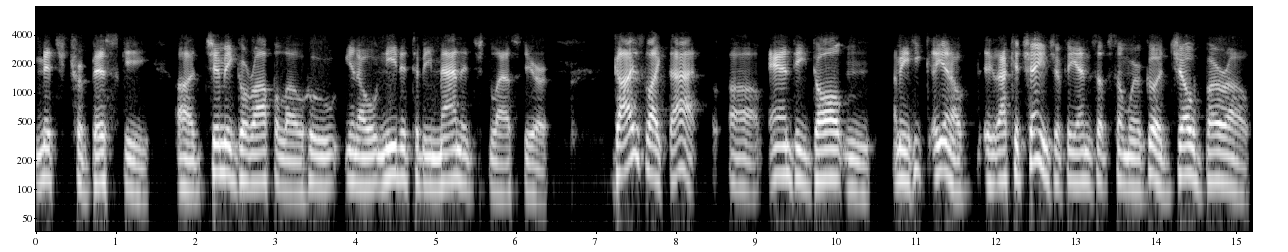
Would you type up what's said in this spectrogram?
Mitch Trubisky, uh, Jimmy Garoppolo, who you know needed to be managed last year, guys like that, uh, Andy Dalton. I mean, he you know that could change if he ends up somewhere good. Joe Burrow.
